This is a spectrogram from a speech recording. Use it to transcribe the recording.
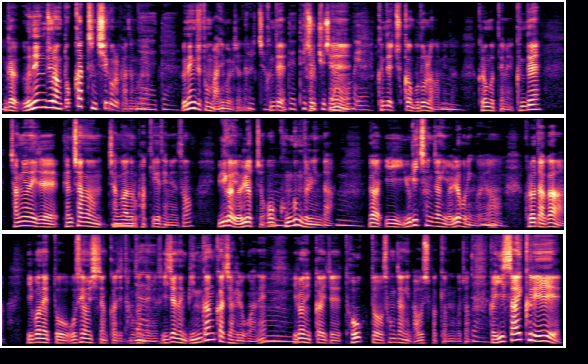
음. 그러니까 은행주랑 똑같은 취급을 받은 거예요. 네, 네. 은행주 돈 많이 벌잖아요. 그렇죠. 근데 네, 대출 술- 규제하고. 예. 예. 근데 주가가 못 올라갑니다. 음. 그런 것 때문에. 근데 작년에 이제 변창흠 장관으로 음. 바뀌게 되면서 위가 열렸죠. 어, 음. 공급 늘린다. 음. 그러니까 이 유리 천장이 열려버린 거예요. 음. 그러다가 이번에 또 오세훈 시장까지 당선되면서 이제는 민간까지 하려고 하네. 음. 이러니까 이제 더욱 더 성장이 나올 수밖에 없는 거죠. 네. 그러니까 이 사이클이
